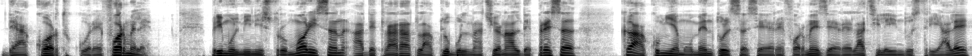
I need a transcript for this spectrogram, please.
de acord cu reformele. Primul ministru Morrison a declarat la Clubul Național de Presă că acum e momentul să se reformeze relațiile industriale,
